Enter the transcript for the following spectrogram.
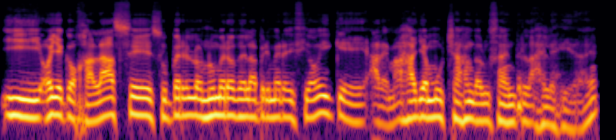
Y oye, que ojalá se superen los números de la primera edición y que además haya muchas andaluzas entre las elegidas. ¿eh?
